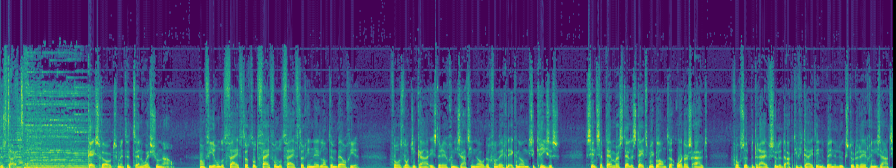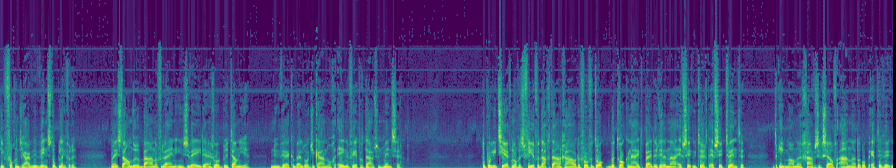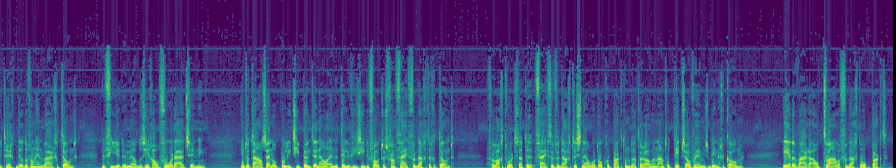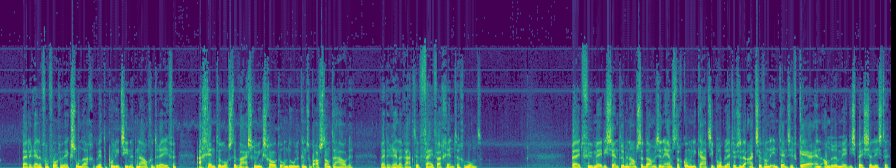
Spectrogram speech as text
Gestart. Kees Groot met het NOS-journaal. Van 450 tot 550 in Nederland en België. Volgens Logica is de reorganisatie nodig vanwege de economische crisis. Sinds september stellen steeds meer klanten orders uit. Volgens het bedrijf zullen de activiteiten in de Benelux door de reorganisatie volgend jaar weer winst opleveren. De meeste andere banen verdwijnen in Zweden en Groot-Brittannië. Nu werken bij Logica nog 41.000 mensen. De politie heeft nog eens vier verdachten aangehouden voor betrokkenheid bij de redden na FC Utrecht FC Twente. Drie mannen gaven zichzelf aan nadat op RTV Utrecht beelden van hen waren getoond. De vierde meldde zich al voor de uitzending. In totaal zijn op politie.nl en de televisie de foto's van vijf verdachten getoond. Verwacht wordt dat de vijfde verdachte snel wordt opgepakt omdat er al een aantal tips over hem is binnengekomen. Eerder waren al twaalf verdachten opgepakt. Bij de rellen van vorige week zondag werd de politie in het nauw gedreven. Agenten losten waarschuwingsschoten om de hooligans op afstand te houden. Bij de rellen raakten vijf agenten gewond. Bij het VU Medisch Centrum in Amsterdam is een ernstig communicatieprobleem tussen de artsen van de intensive care en andere medisch specialisten.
